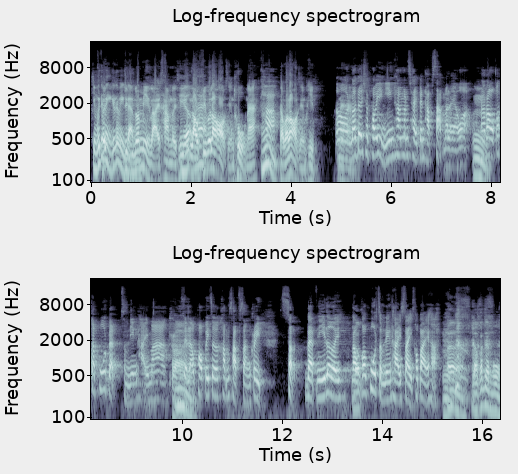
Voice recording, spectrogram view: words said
จริงๆมันจะเป็นก็จะเป็นอีจกแบบริงๆว่ามีอีกหลายคำเลยที่เยอะมากเราคิดว่าเราออกเสียงถูกนะอืมแต่ว่าเราออกเสียงผิดเออนะฮะแล้วโดยเฉพาะอย่างยิ่งถ้ามันใช้เป็นทับศัพท์มาแล้วอะอืมแล้วเราก็จะพูดแบบสำเนียงไทยมากใช่เสร็จแล้วพอไปเจอคำศัพท์อังกฤษศัพท์แบบนี้เลย เราก็พูดสำเนียงไทยใส่เข้าไปค่ะอืมเออเราก็จะงง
